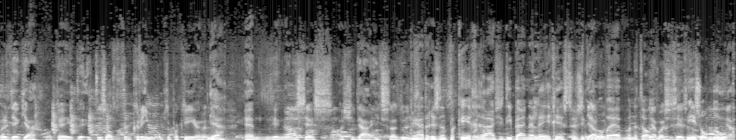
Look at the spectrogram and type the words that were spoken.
Maar ik denk, ja, oké, het is altijd een crime om te parkeren. Ja. En ik denk, nou, die zes, als je daar iets aan doet... Ja, er is een parkeergarage die bijna leeg is. Dus ik Ja, bedoel, daar hebben we het over. Ja, maar als je zes die is om de hoek. Ja,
